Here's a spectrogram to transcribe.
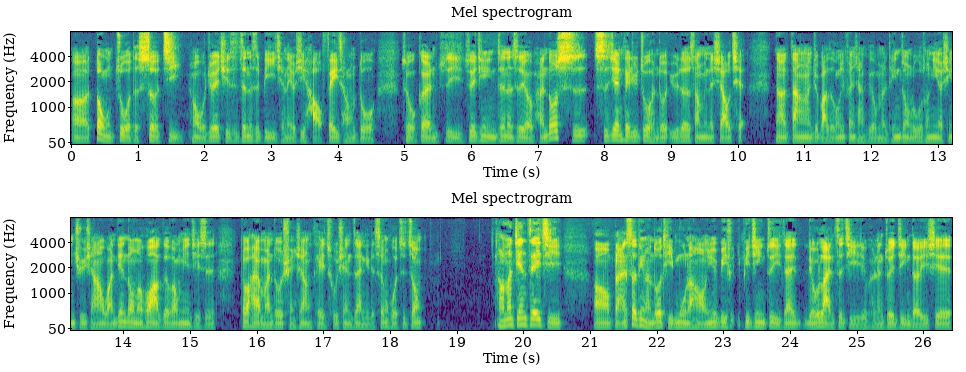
呃动作的设计，哦，我觉得其实真的是比以前的游戏好非常多，所以我个人自己最近真的是有很多时时间可以去做很多娱乐上面的消遣，那当然就把这东西分享给我们的听众。如果说你有兴趣想要玩电动的话，各方面其实都还有蛮多选项可以出现在你的生活之中。好，那今天这一集。哦、呃，本来设定很多题目了哈，因为毕毕竟自己在浏览自己可能最近的一些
